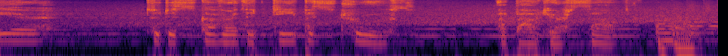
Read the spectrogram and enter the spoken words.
Here to discover the deepest truth about yourself.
